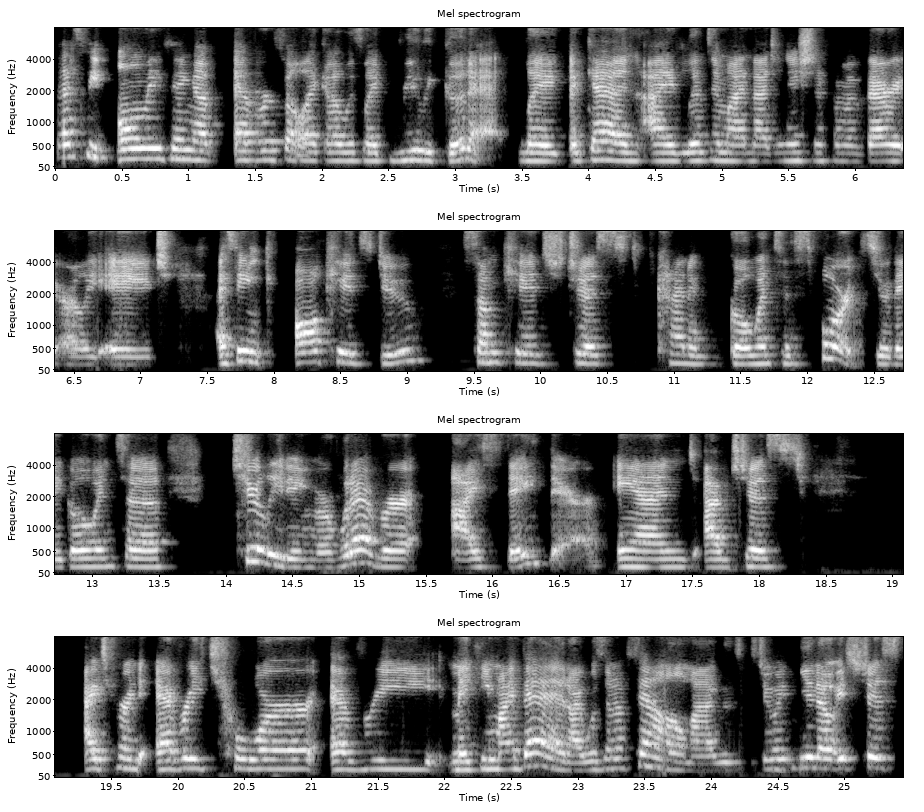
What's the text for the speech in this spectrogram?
That's the only thing I've ever felt like I was like really good at. Like, again, I lived in my imagination from a very early age I think all kids do. Some kids just kind of go into sports or they go into cheerleading or whatever. I stayed there and I've just, I turned every chore, every making my bed. I was in a film. I was doing, you know, it's just,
